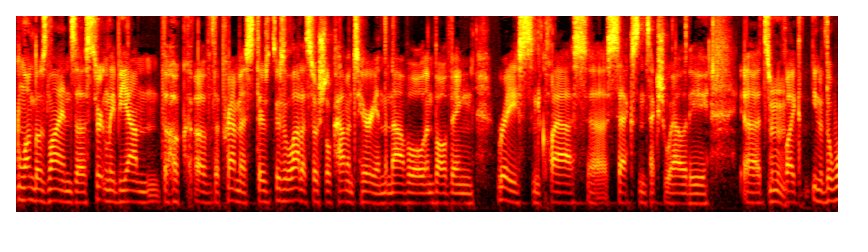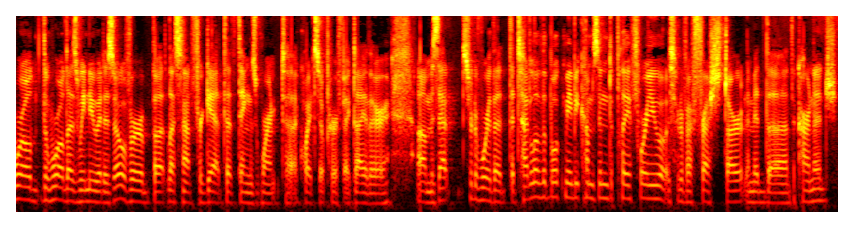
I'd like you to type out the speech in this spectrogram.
along those lines, uh, certainly beyond the hook of the premise, there's there's a lot of social commentary in the novel involving race and class, uh, sex and sexuality. Uh, it's sort mm. of like you know the world the world as we knew it is over, but let's not forget that things weren't uh, quite so perfect either. Um, is that sort of where the, the title of the book maybe comes into play for you? It was Sort of a fresh start amid the the carnage.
